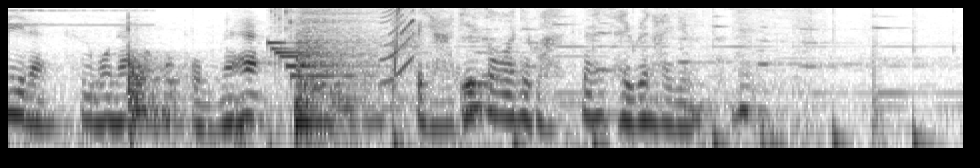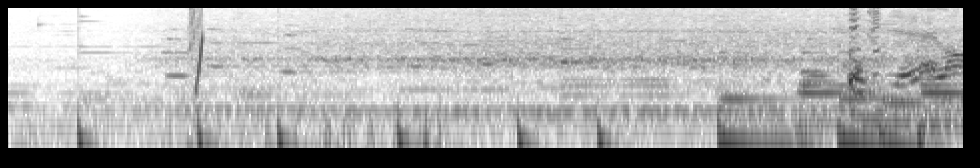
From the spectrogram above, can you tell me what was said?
นี่แหละคือโบนัสของพวกผมนะฮะ ไปหาที่ซ่อนดีกว่า น่าใช้เวลาเยอะ ยอะรอ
